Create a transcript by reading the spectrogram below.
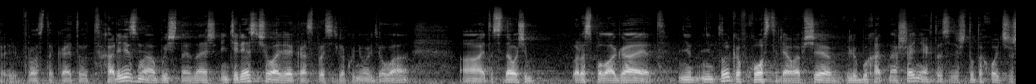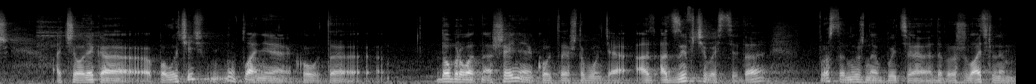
И просто какая-то вот харизма обычная, знаешь, интерес человека, спросить, как у него дела. А, это всегда очень располагает. Не, не только в хостеле, а вообще в любых отношениях. То есть, если что-то хочешь от человека получить, ну, в плане какого-то доброго отношения, какого-то, чтобы у тебя отзывчивости, да, Просто нужно быть э, доброжелательным,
